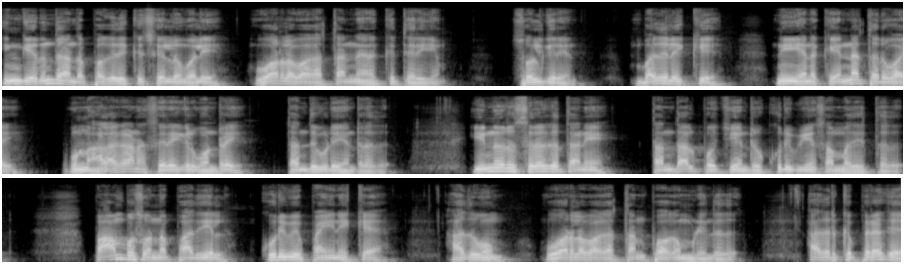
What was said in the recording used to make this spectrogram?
இங்கிருந்து அந்த பகுதிக்கு செல்லும் வழி ஓரளவாகத்தான் எனக்கு தெரியும். சொல்கிறேன் பதிலுக்கு நீ எனக்கு என்ன தருவாய்? உன் அழகான சிறைகள் ஒன்றை தந்துவிடு என்றது. இன்னொரு சிறகு தானே தந்தால் போச்சு என்று குருவியும் சம்மதித்தது. பாம்பு சொன்ன பாதையில் குருவி பயணிக்க அதுவும் ஓரளவாகத்தான் போக முடிந்தது. அதற்கு பிறகு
